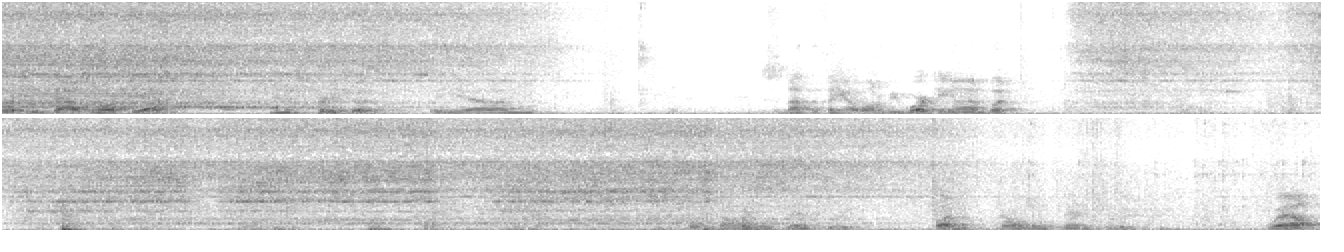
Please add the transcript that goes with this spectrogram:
14,000 RPM. And it's pretty good. The, um, this is not the thing I want to be working on, but Well, now it won't stand straight. it won't stand straight. Well,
